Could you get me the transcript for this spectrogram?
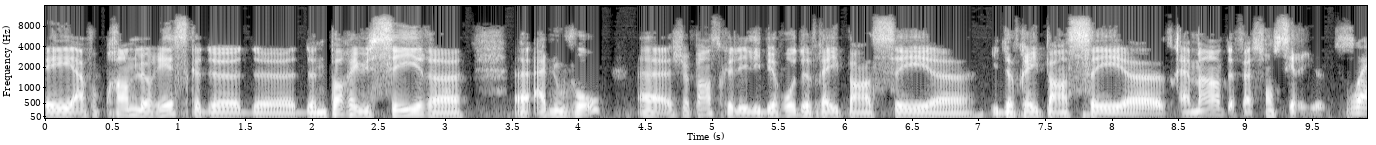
et à vous prendre le risque de, de ne pas réussir à nouveau? Euh, je pense que les libéraux devraient y penser, euh, ils devraient y penser euh, vraiment de façon sérieuse. Oui,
